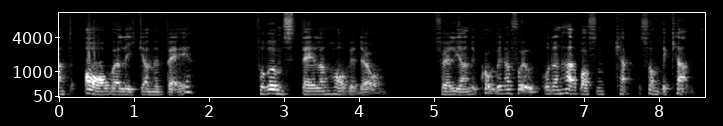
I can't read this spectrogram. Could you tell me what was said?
att A var lika med B. För rumsdelen har vi då följande kombination och den här var som, som bekant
